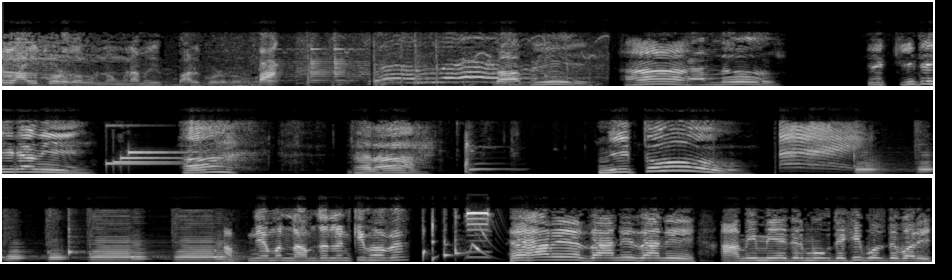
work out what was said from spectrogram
লাল করে দেবো নোংরামি বার করে দেবো। বাবি হ্যাঁ। কালু এ কি দেখি আমি? হ্যাঁ ধারা। নিতু। আপনি আমার নাম জানলেন কীভাবে? হ্যাঁ রে জানি জানি। আমি মেয়েদের মুখ দেখেই বলতে পারি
